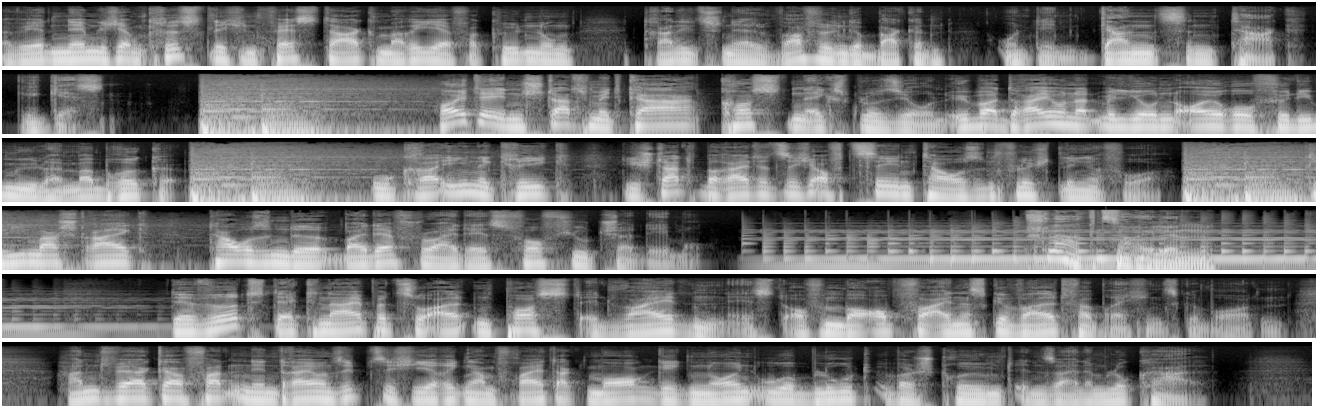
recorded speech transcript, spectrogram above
Da werden nämlich am christlichen Festtag Maria Verkündung traditionell Waffeln gebacken und den ganzen Tag gegessen. Heute in Stadt mit K Kostenexplosion. Über 300 Millionen Euro für die Mülheimer Brücke. Ukraine-Krieg. Die Stadt bereitet sich auf 10.000 Flüchtlinge vor. Klimastreik. Tausende bei der Fridays for Future Demo. Schlagzeilen. Der Wirt der Kneipe zur Alten Post in Weiden ist offenbar Opfer eines Gewaltverbrechens geworden. Handwerker fanden den 73-Jährigen am Freitagmorgen gegen 9 Uhr blutüberströmt in seinem Lokal.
